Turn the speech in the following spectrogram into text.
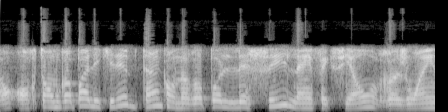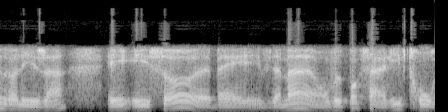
on, on retombera pas à l'équilibre tant qu'on n'aura pas laissé l'infection rejoindre les gens. Et, ça, euh, ben évidemment, on veut pas que ça arrive trop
